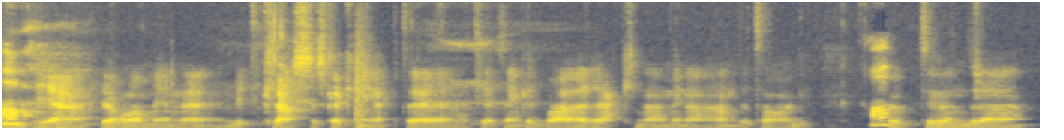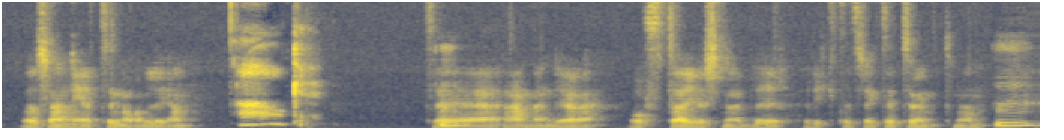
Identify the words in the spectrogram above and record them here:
Ja. Ja, jag har min, eh, mitt klassiska knep. Det är att helt enkelt bara räkna mina andetag. Ja. Upp till 100 och sen ner till noll igen. Ah, okej. Det använder jag ofta just när det blir riktigt, riktigt tungt. Men Mm.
